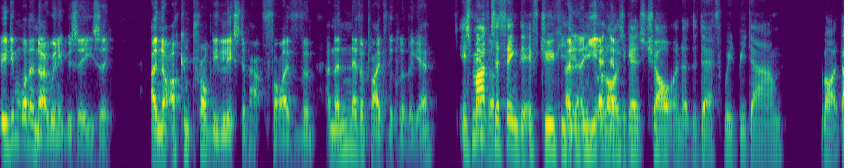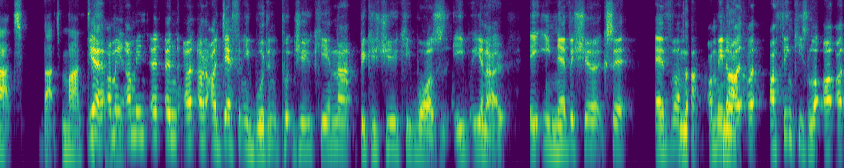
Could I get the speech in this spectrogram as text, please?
Who didn't want to know when it was easy? I know I can probably list about five of them, and they never played for the club again. It's mad ever. to think that if Juki didn't and, equalise against Charlton at the death, we'd be down. Like that's that's mad. yeah, think. I mean, I mean, and, and, and, I definitely wouldn't put Juki in that because Juki was, he, you know, he, he, never shirks it ever. No, I mean, no. I, I, I, think he's. I,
